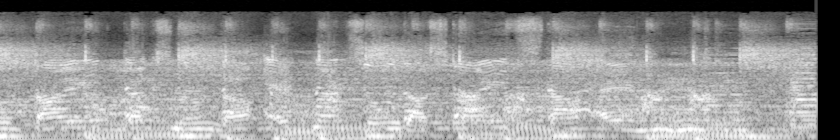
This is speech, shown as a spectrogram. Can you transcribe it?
und dein Platz nun der Endmann zu das kleinste End.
